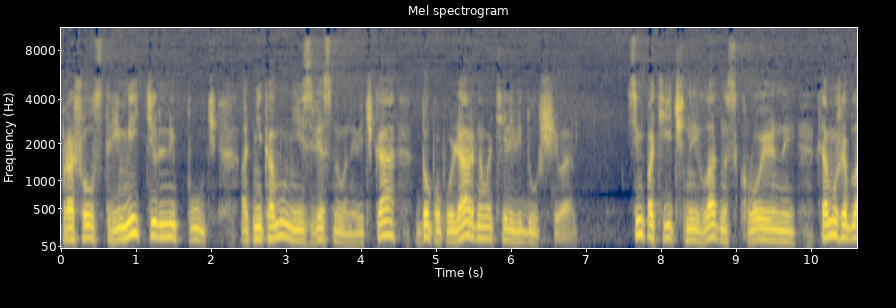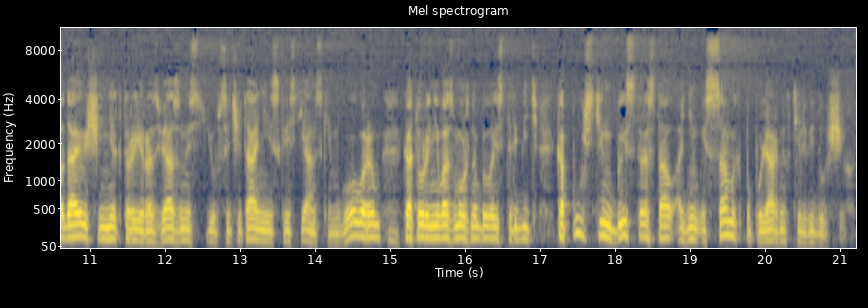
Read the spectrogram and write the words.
прошел стремительный путь от никому неизвестного новичка до популярного телеведущего – симпатичный, ладно скроенный, к тому же обладающий некоторой развязанностью в сочетании с крестьянским говором, который невозможно было истребить, Капустин быстро стал одним из самых популярных телеведущих.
